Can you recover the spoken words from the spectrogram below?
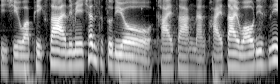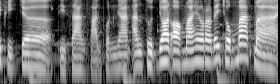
ที่ชื่อว่า Pixar Animation Studio ค่ายสร้างหนังภายใต้ Walt Disney Picture ที่สร้างสารรค์ผลงานอันสุดยอดออกมาให้เราได้ชมมากมาย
